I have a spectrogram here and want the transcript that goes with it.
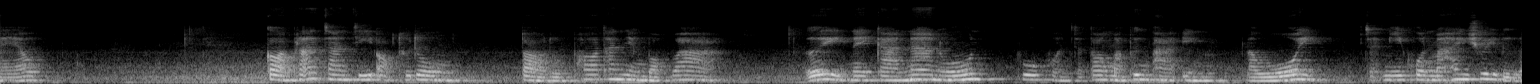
แล้ว ก่อนพระอาจารย์จีออกทุดง ต่อหลวงพ่อท่านยังบอกว่า เอ้ย ในการหน้านู้น ผู้คนจะต้องมาพึ่งพาเองละโว้ย จะมีคนมาให้ช่วยเหลือ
